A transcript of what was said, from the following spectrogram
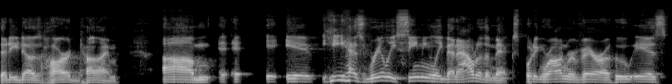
that he does hard time. Um, it, it, it, he has really seemingly been out of the mix, putting Ron Rivera, who is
